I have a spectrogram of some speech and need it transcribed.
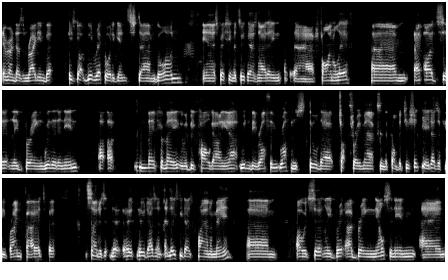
Everyone doesn't rate him, but he's got good record against um, Gawn, you know, especially in the 2018 uh, final there. Um, I'd certainly bring Witherden in. I, I, me, for me, it would be Cole going out. Wouldn't be Rotham. Rotham's still the top three marks in the competition. Yeah, he does a few brain fades, but so does it. Who, who doesn't? At least he does play on a man. Um, I would certainly bring, I'd bring Nelson in, and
